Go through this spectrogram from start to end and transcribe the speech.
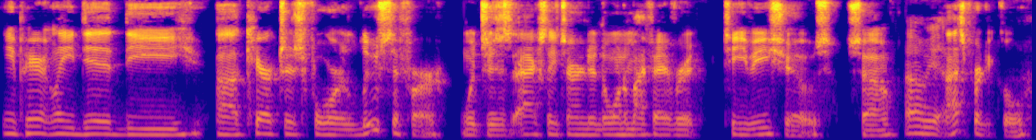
he apparently did the uh, characters for Lucifer, which is actually turned into one of my favorite TV shows. So Oh yeah. that's pretty cool.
